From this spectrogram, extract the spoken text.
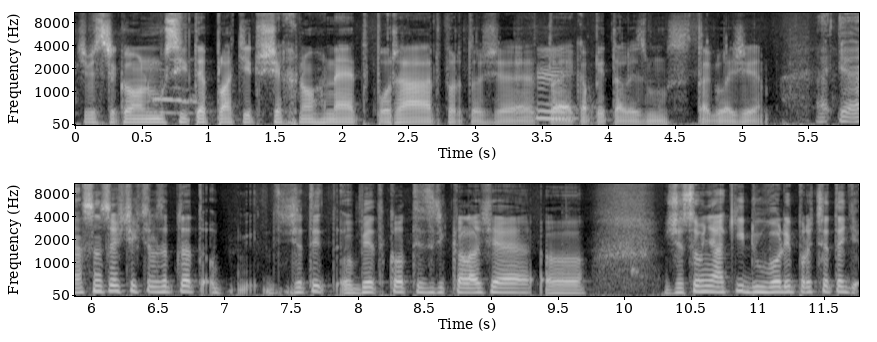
že bys řekl, on musíte platit všechno hned, pořád, protože to Hmm. je kapitalismus, takhle žijeme. Já, já jsem se ještě chtěl zeptat, že ty, Bětko, ty jsi říkala, že, uh, že jsou nějaký důvody, proč se teď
